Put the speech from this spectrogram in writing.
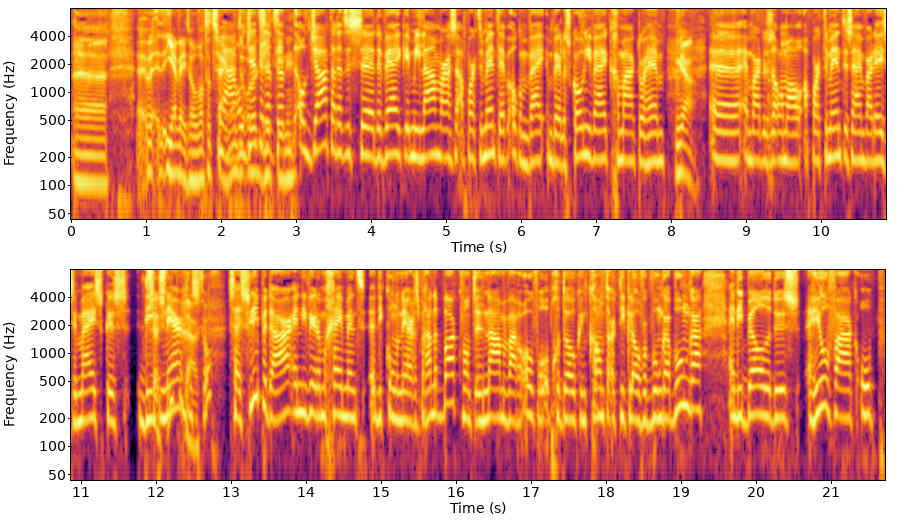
eh, jij weet wel wat dat zijn, ja, hè? De dat, dat, Olgiata, dat is eh, de wijk in Milaan waar ze appartementen hebben. Ook een, wij- een Berlusconi-wijk gemaakt door hem. Ja. Eh, en waar dus allemaal appartementen zijn waar deze meisjes die Zij sliepen nergens. daar, toch? Zij sliepen daar en die werden op een gegeven moment. die konden nergens meer aan de bak. Want hun namen waren overal opgedoken in krantenartikelen over Boonga Boonga. En die belden dus heel vaak op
